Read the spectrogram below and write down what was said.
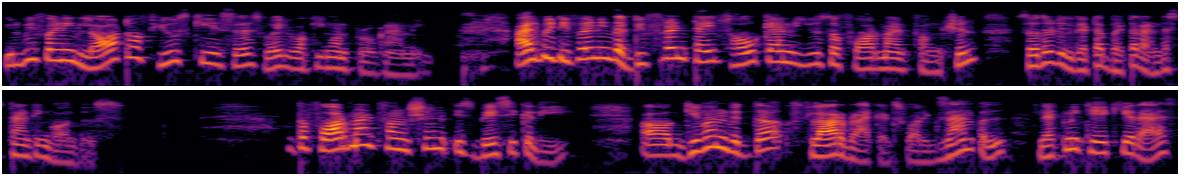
you'll be finding lot of use cases while working on programming. I'll be defining the different types how can we use a format function so that you'll get a better understanding on this the format function is basically uh, given with the flower brackets. For example, let me take here as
